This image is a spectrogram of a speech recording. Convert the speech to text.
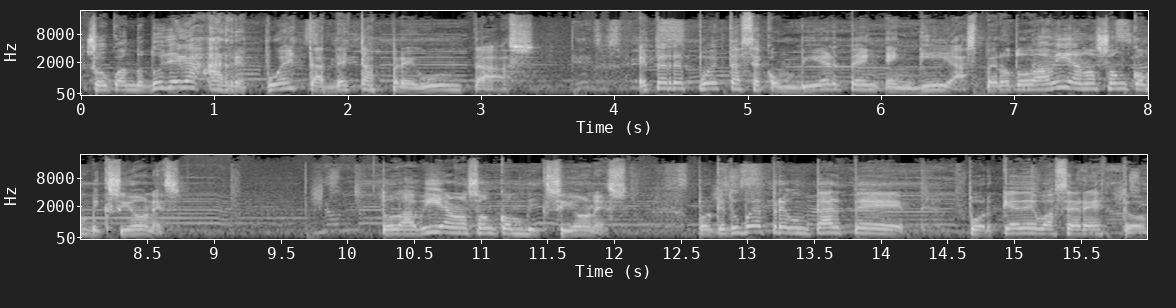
So, cuando tú llegas a respuestas de estas preguntas, estas respuestas se convierten en guías, pero todavía no son convicciones. Todavía no son convicciones. Porque tú puedes preguntarte, ¿por qué debo hacer esto?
